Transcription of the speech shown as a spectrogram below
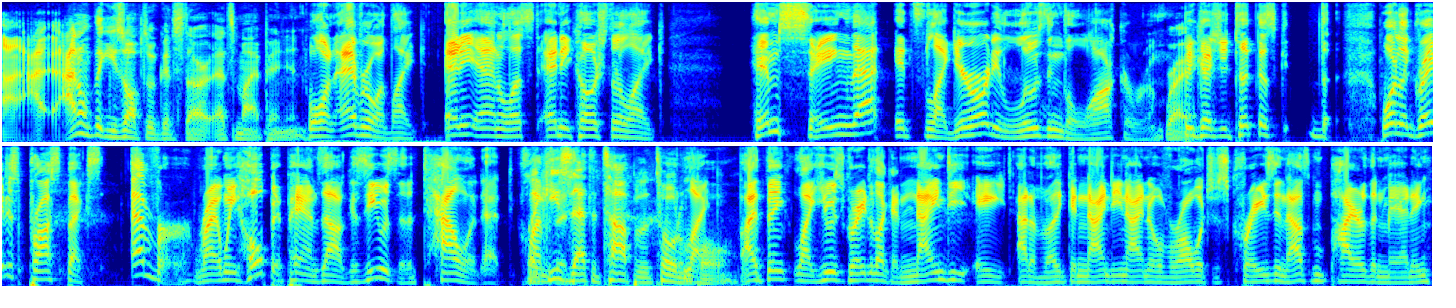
I, I don't think he's off to a good start. That's my opinion. Well, and everyone, like any analyst, any coach, they're like, him saying that, it's like you're already losing the locker room. Right. Because you took this, the, one of the greatest prospects ever, right? And we hope it pans out because he was a talent at Clemson. Like he's at the top of the totem Like pole. I think like he was graded like a 98 out of like a 99 overall, which is crazy, and that's higher than Manning,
